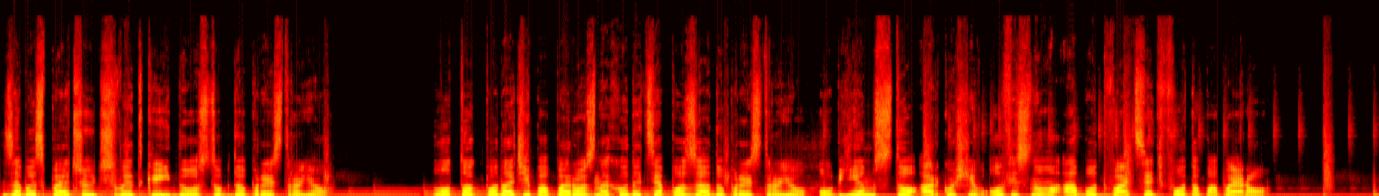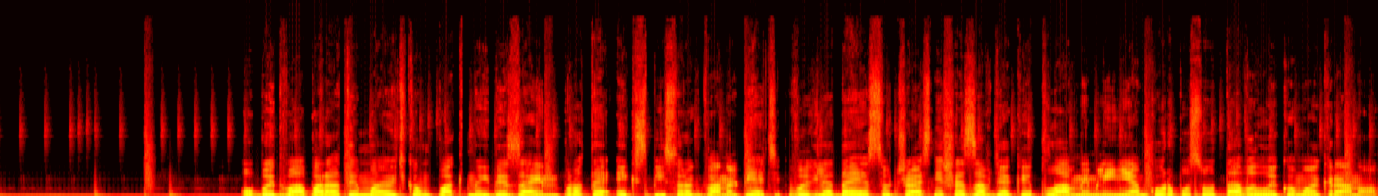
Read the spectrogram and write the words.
забезпечують швидкий доступ до пристрою. Лоток подачі паперу знаходиться позаду пристрою, об'єм 100 аркушів офісного або 20 фотопаперу. Обидва апарати мають компактний дизайн, проте XP4205 виглядає сучасніше завдяки плавним лініям корпусу та великому екрану.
